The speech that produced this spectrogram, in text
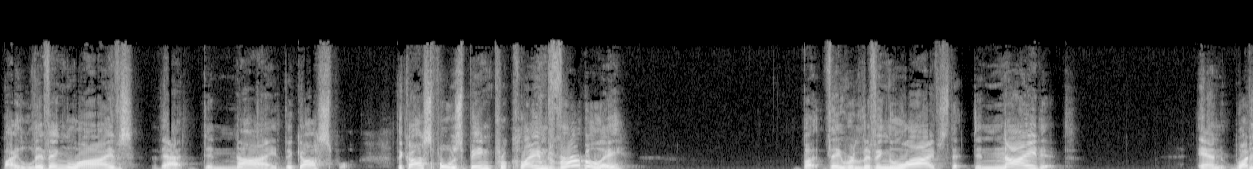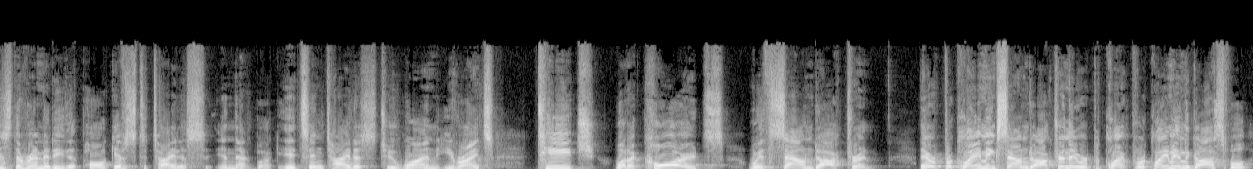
by living lives that denied the gospel. The gospel was being proclaimed verbally, but they were living lives that denied it. And what is the remedy that Paul gives to Titus in that book? It's in Titus 2:1. He writes, "Teach what accords with sound doctrine." They were proclaiming sound doctrine, they were proclaiming the gospel.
